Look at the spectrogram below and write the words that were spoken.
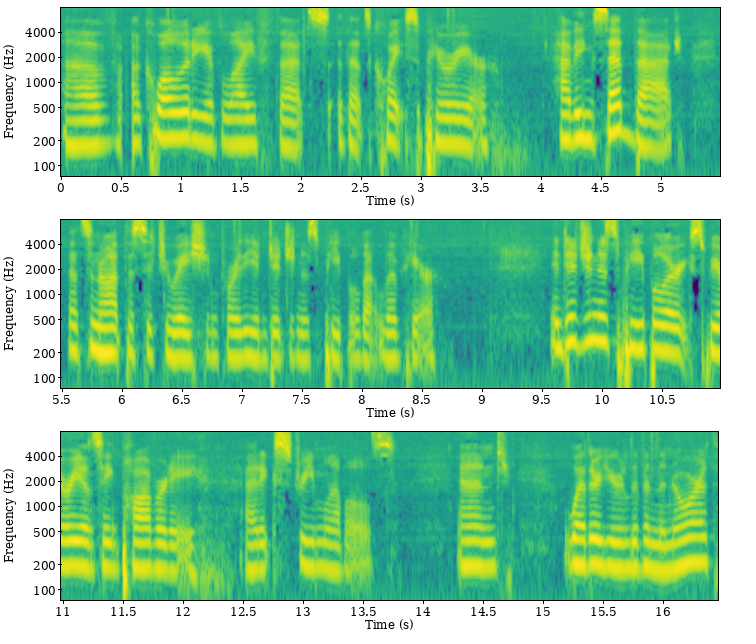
of a quality of life that's that's quite superior. Having said that, that's not the situation for the indigenous people that live here. Indigenous people are experiencing poverty at extreme levels. And whether you live in the north,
